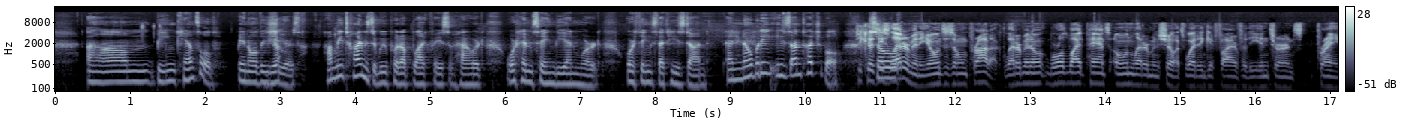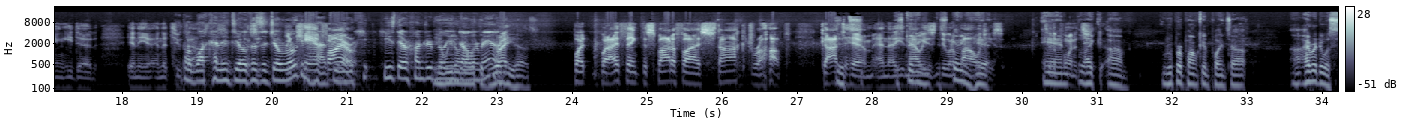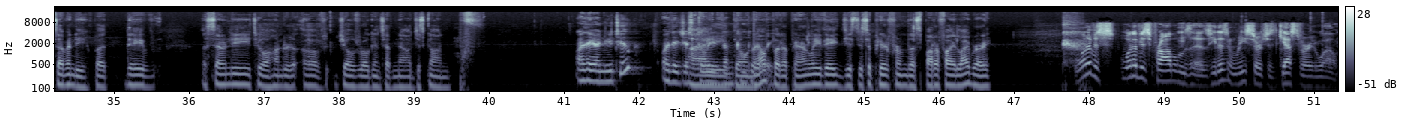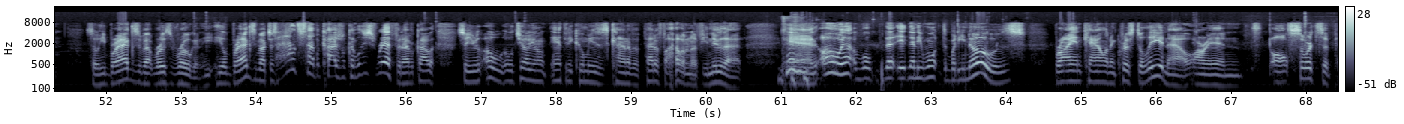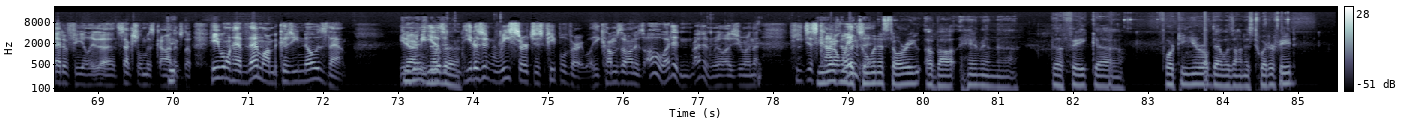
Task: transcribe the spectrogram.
um, being canceled in all these Yeah. years. How many times did we put up blackface of howard or him saying the n-word or things that he's done? And nobody he's untouchable. Because So- he's Letterman, he owns his own product. Letterman, own, Worldwide Pants, own Letterman show. That's why he didn't get fired for the interns praying he did in the in the 2000s. but what kind of deal does he- a joe you rogan can't have fire you know him. he, he's their hundred Yeah, we million don't know dollar what man deal Right. he has. But but I think the Spotify stock drop got to him, and that he, it's now he's it's doing getting hit. apologies. to the and point like um, Rupert Pumpkin points out, uh, I read it was seventy, but they've a seventy to hundred of Joe Rogan's have now just gone. poof. are they on youtube or they just deleted I them don't know, but apparently they just disappeared from the Spotify library. One of his one of his problems is he doesn't research his guests very well. So he brags about Rose Rogan. He he'll brags about just ah, let's have a casual, we'll just riff and have a casual. So you're oh well Joe, you know Anthony Cumia is kind of a pedophile. I don't know if you knew that. and oh yeah, well that, it, then he won't. But he knows Brian Callen and Chris D'Elia now are in all sorts of pedophilia, uh, sexual misconduct stuff. He won't have them on because he knows them. You know you what I mean? He doesn't. the- He doesn't research his people very well. He comes on as, oh, I didn't, I didn't realize you were in that. He just You kind guys of know the wings. Cumia story about him and uh, the fake fourteen-year-old that was on his Twitter feed?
